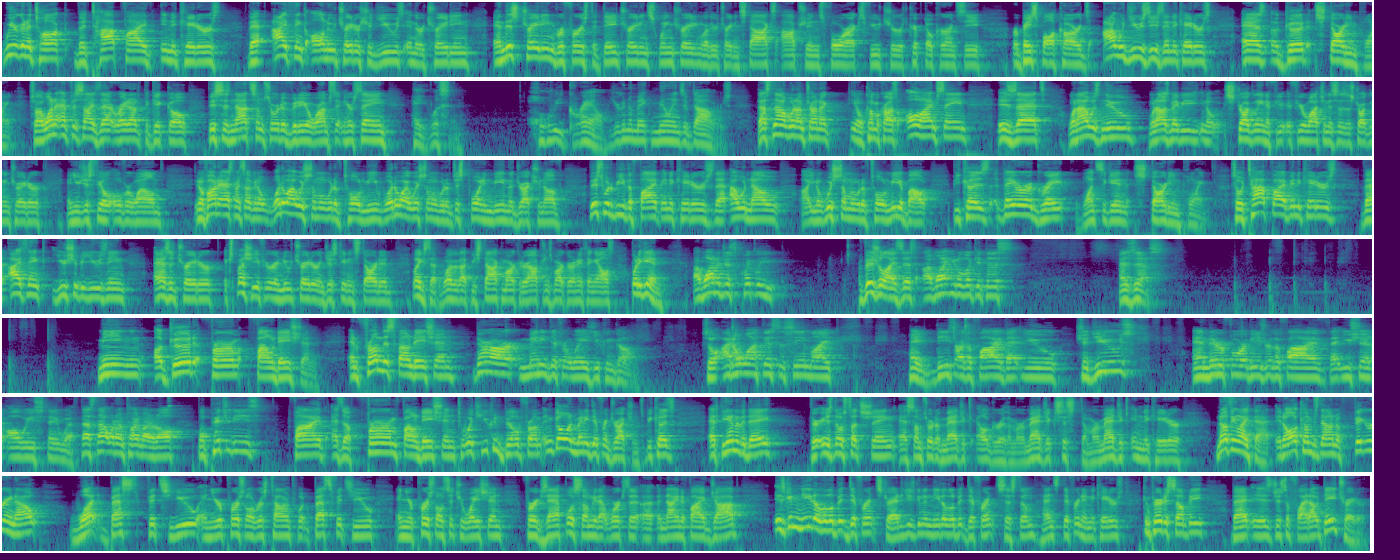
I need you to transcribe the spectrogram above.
we are going to talk the top five indicators that I think all new traders should use in their trading. And this trading refers to day trading, swing trading, whether you're trading stocks, options, Forex, futures, cryptocurrency, or baseball cards. I would use these indicators as a good starting point. So I want to emphasize that right out at the get go. This is not some sort of video where I'm sitting here saying, hey, listen, holy grail, you're going to make millions of dollars. That's not what I'm trying to, you know, come across. All I'm saying is that when I was new, when I was maybe, you know, struggling, if, you, if you're watching this as a struggling trader and you just feel overwhelmed, you know, if I were to ask myself, you know, what do I wish someone would have told me? What do I wish someone would have just pointed me in the direction of? This would be the five indicators that I would now, uh, you know, wish someone would have told me about because they are a great, once again, starting point. So top five indicators that I think you should be using as a trader, especially if you're a new trader and just getting started. Like I said, whether that be stock market or options market or anything else. But again, I want to just quickly visualize this. I want you to look at this as this. Meaning a good firm foundation. And from this foundation, there are many different ways you can go. So I don't want this to seem like, hey, these are the five that you should use and therefore these are the five that you should always stay with. That's not what I'm talking about at all, but picture these five as a firm foundation to which you can build from and go in many different directions because at the end of the day, there is no such thing as some sort of magic algorithm or magic system or magic indicator. Nothing like that. It all comes down to figuring out what best fits you and your personal risk tolerance, what best fits you and your personal situation. For example, somebody that works a, a nine to five job, is going to need a little bit different strategy, is going to need a little bit different system, hence different indicators, compared to somebody that is just a flat out day trader.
